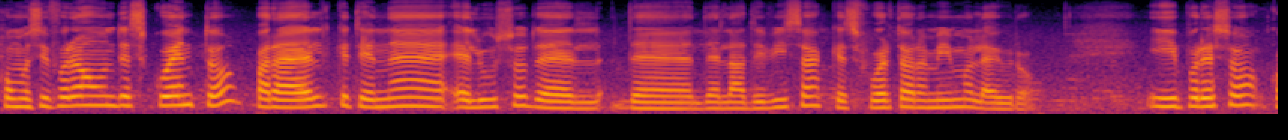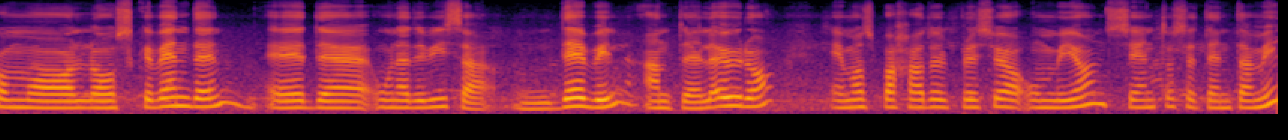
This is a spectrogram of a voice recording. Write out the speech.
como si fuera un descuento para él que tiene el uso de, de la divisa que es fuerte ahora mismo, el euro. Y por eso, como los que venden es de una divisa débil ante el euro, hemos bajado el precio a 1.170.000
